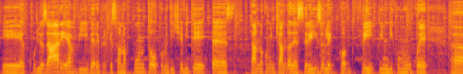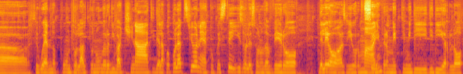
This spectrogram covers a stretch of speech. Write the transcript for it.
e curiosare e a vivere perché sono appunto come dicevi te eh, stanno cominciando ad essere isole covid free quindi comunque eh, seguendo appunto l'alto numero di vaccinati della popolazione ecco queste isole sono davvero delle oasi ormai sì. permettimi di, di dirlo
